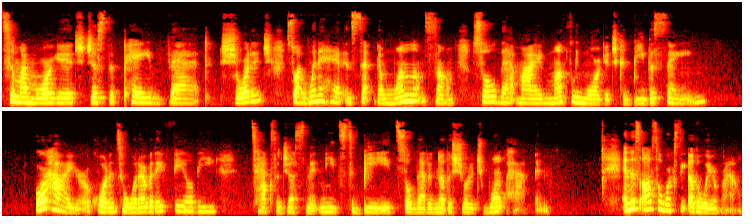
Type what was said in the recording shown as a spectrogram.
to my mortgage just to pay that shortage. So I went ahead and set them one lump sum so that my monthly mortgage could be the same or higher according to whatever they feel the tax adjustment needs to be so that another shortage won't happen. And this also works the other way around.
